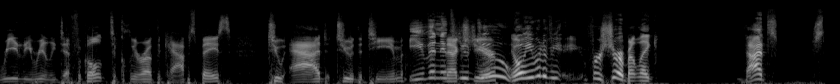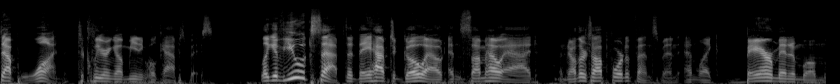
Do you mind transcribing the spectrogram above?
really, really difficult to clear out the cap space to add to the team Even if next you year. do. No, even if you, for sure, but like, that's step one to clearing out meaningful cap space. Like, if you accept that they have to go out and somehow add another top four defenseman and like bare minimum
